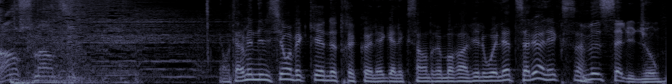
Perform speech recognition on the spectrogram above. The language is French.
Franchement dit. Et on termine l'émission avec notre collègue Alexandre Moranville-Ouellette. Salut Alex. Mais salut Joe.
